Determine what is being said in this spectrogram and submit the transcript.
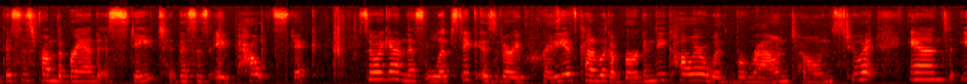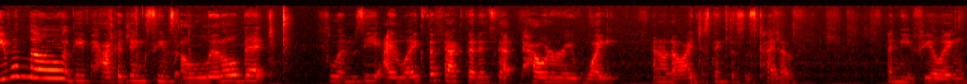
This is from the brand Estate. This is a pout stick. So again, this lipstick is very pretty. It's kind of like a burgundy color with brown tones to it. And even though the packaging seems a little bit flimsy, I like the fact that it's that powdery white. I don't know, I just think this is kind of a neat feeling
